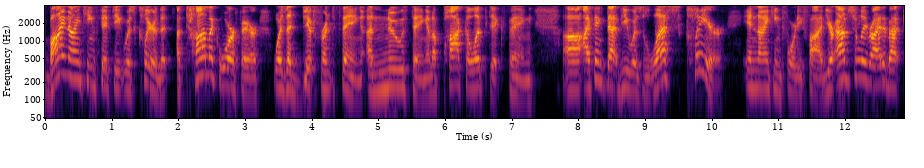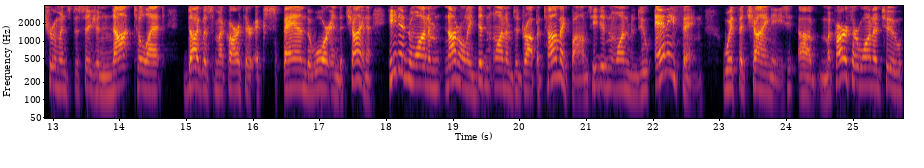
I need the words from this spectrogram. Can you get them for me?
By 1950, it was clear that atomic warfare was a different thing, a new thing, an apocalyptic thing. Uh, I think that view was less clear in 1945. You're absolutely right about Truman's decision not to let Douglas MacArthur expand the war into China, he didn't want him, not only didn't want him to drop atomic bombs, he didn't want him to do anything with the Chinese. Uh, MacArthur wanted to,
